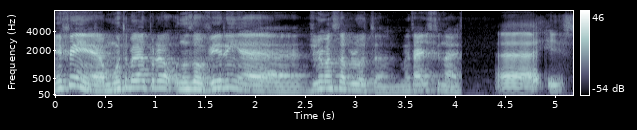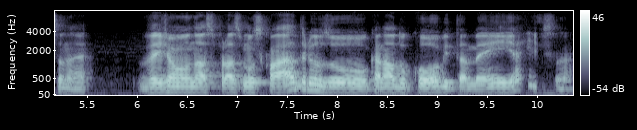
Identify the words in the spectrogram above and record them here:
Enfim, é, muito obrigado por nos ouvirem. É, Júnior Massa Bruta, metade de finais. É, é isso, né? Vejam os nossos próximos quadros, o canal do Kobe também, e é isso, né?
